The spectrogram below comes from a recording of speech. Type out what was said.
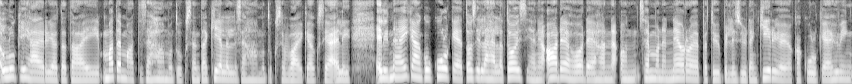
lukihäiriötä tai matemaattisen hahmotuksen tai kielellisen hahmotuksen vaikeuksia. Eli, eli nämä ikään kuin kulkee tosi lähellä toisiaan ja ADHD on semmoinen neuroepätyypillisyyden kirjo, joka kulkee hyvin,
